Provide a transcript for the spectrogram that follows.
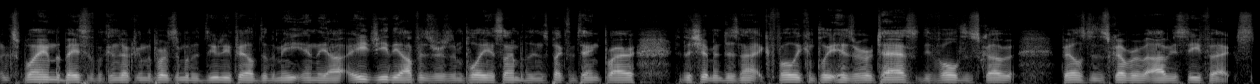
explain the basis of conducting the person with the duty failed to the meet in the uh, AG the officer's employee assigned inspect the tank prior to the shipment does not fully complete his or her task default discover fails to discover obvious defects.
